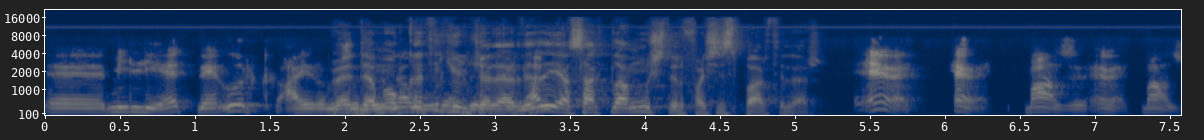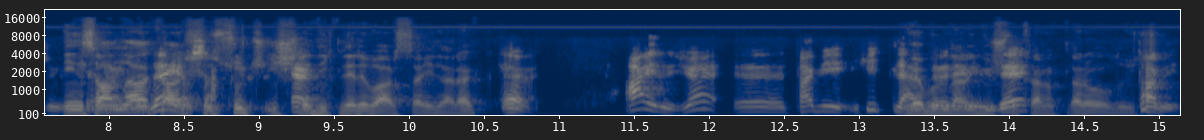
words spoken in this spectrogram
e, milliyet ve ırk ayrımcılığına Ve demokratik ülkelerde filan. de yasaklanmıştır faşist partiler. Evet, evet. Bazı evet bazı ülkelerde karşı yasak. suç işledikleri varsayılarak Evet. Ayrıca e, tabii Hitler ve bunların güçlü döneminde kanıtları olduğu için. tabii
